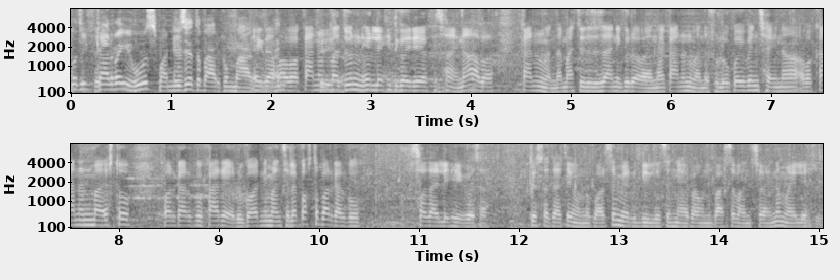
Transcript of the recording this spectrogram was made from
अब चाहिँ कारवाही होस् भन्ने चाहिँ तपाईँहरूको माग हो, एकदम? अब कानुनमा जुन उल्लेखित गरिरहेको छ होइन अब कानुनभन्दा माथि त जाने कुरो भएन कानुनभन्दा ठुलो कोही पनि छैन। अब कानुनमा यस्तो प्रकारको कार्यहरू गर्ने मान्छेलाई कस्तो प्रकारको सजाय लेखेको छ? त्यो सजाय चाहिँ हुनुपर्छ मेरो दिदीले चाहिँ न्याय पाउनुपर्छ भन्छु होइन मैले?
